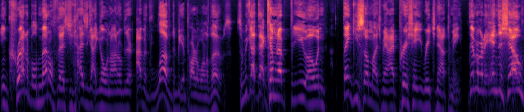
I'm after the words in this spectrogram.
incredible metal fests you guys got going on over there. I would love to be a part of one of those. So we got that coming up for you, Owen. Thank you so much, man. I appreciate you reaching out to me. Then we're going to end the show.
